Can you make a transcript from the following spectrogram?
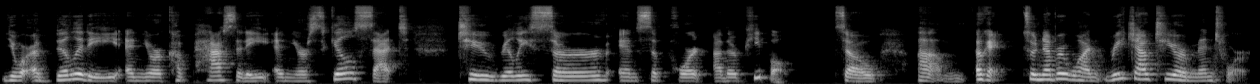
your ability and your capacity and your skill set to really serve and support other people. So, um, okay, so number one, reach out to your mentor.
